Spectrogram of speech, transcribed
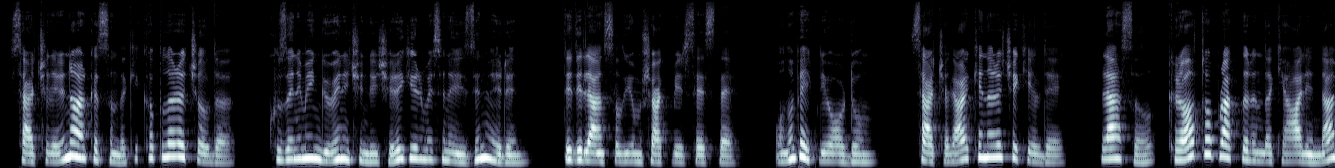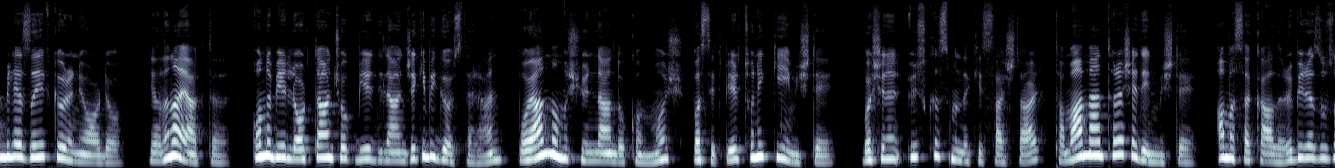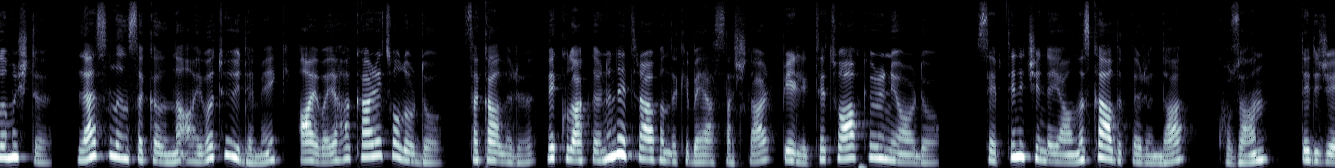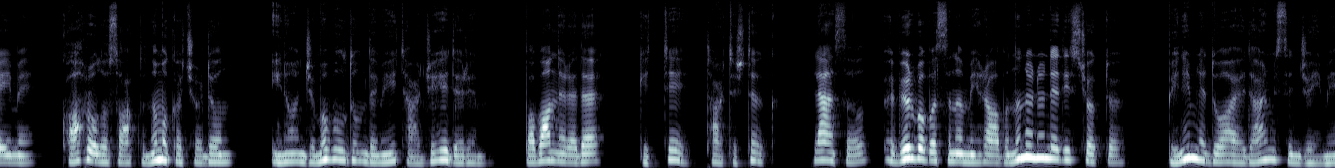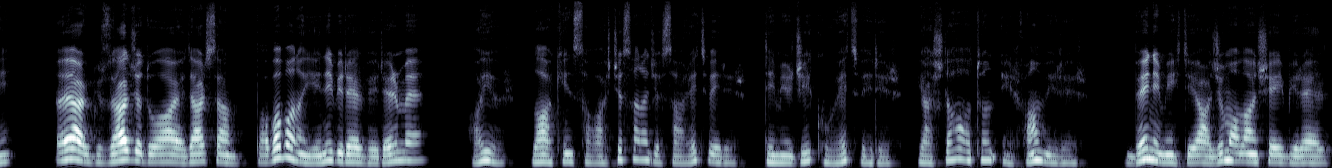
Serçelerin arkasındaki kapılar açıldı. Kuzenimin güven içinde içeri girmesine izin verin, dedi Lancel yumuşak bir sesle. Onu bekliyordum. Serçeler kenara çekildi. Lancel, kral topraklarındaki halinden bile zayıf görünüyordu. Yalın ayaktı. Onu bir lorddan çok bir dilenci gibi gösteren, boyanmamış yünden dokunmuş, basit bir tunik giymişti. Başının üst kısmındaki saçlar tamamen tıraş edilmişti ama sakalları biraz uzamıştı. Lancel'ın sakalına ayva tüyü demek, ayvaya hakaret olurdu. Sakalları ve kulaklarının etrafındaki beyaz saçlar birlikte tuhaf görünüyordu. Septin içinde yalnız kaldıklarında, ''Kuzan'' dedi Jamie. ''Kahrolası aklını mı kaçırdın? İnancımı buldum demeyi tercih ederim. Baban nerede? Gitti. Tartıştık. Lancel, öbür babasının mihrabının önünde diz çöktü. Benimle dua eder misin Jamie? Eğer güzelce dua edersem baba bana yeni bir el verir mi? Hayır. Lakin savaşçı sana cesaret verir. Demirci kuvvet verir. Yaşlı hatun irfan verir. Benim ihtiyacım olan şey bir el.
